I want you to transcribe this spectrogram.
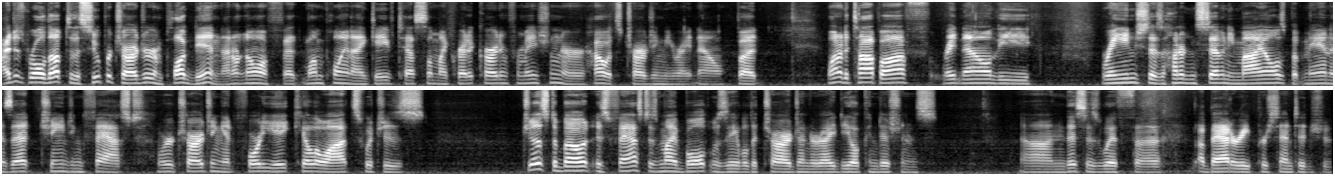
I just rolled up to the Supercharger and plugged in. I don't know if at one point I gave Tesla my credit card information or how it's charging me right now, but wanted to top off. Right now the range says 170 miles, but man, is that changing fast. We're charging at 48 kilowatts, which is just about as fast as my Bolt was able to charge under ideal conditions. Uh, and this is with uh, a battery percentage of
